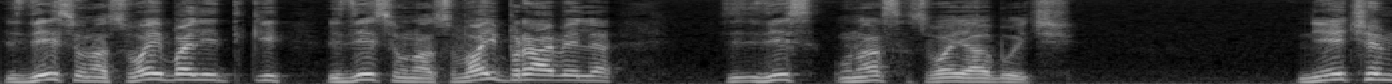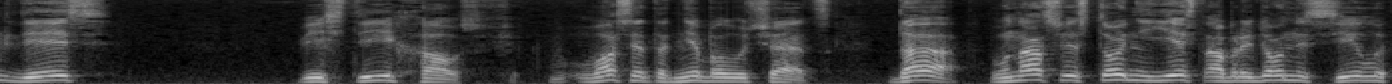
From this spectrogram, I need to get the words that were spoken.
Здесь у нас свои политики, здесь у нас свои правила, здесь у нас свои обычаи. Нечем здесь вести хаос. У вас это не получается. Да, у нас в Эстонии есть определенные силы,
